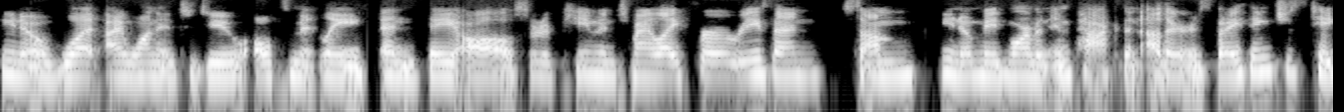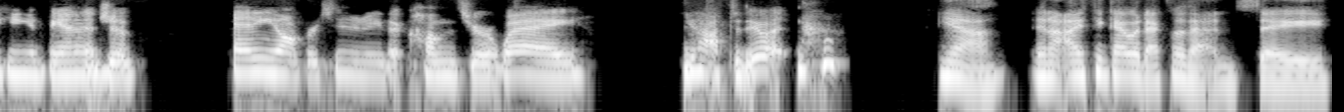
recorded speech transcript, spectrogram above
you know, what I wanted to do ultimately. And they all sort of came into my life for a reason. Some, you know, made more of an impact than others. But I think just taking advantage of any opportunity that comes your way, you have to do it. yeah. And I think I would echo that and say,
